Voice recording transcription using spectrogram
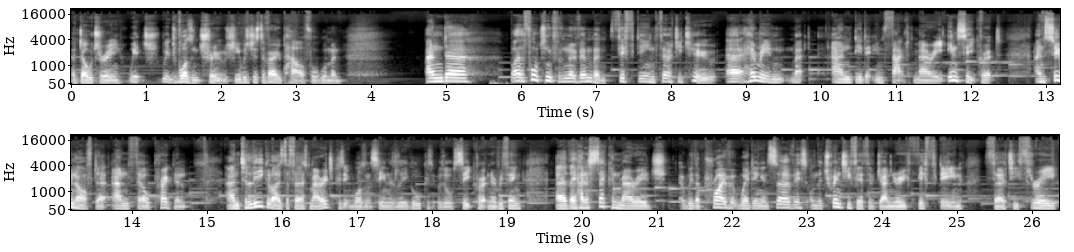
adultery, which which wasn't true. She was just a very powerful woman. And uh, by the 14th of November 1532, uh, Henry and Ma- Anne did in fact marry in secret, and soon after Anne fell pregnant. And to legalise the first marriage, because it wasn't seen as legal, because it was all secret and everything, uh, they had a second marriage with a private wedding and service on the 25th of January 1533.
